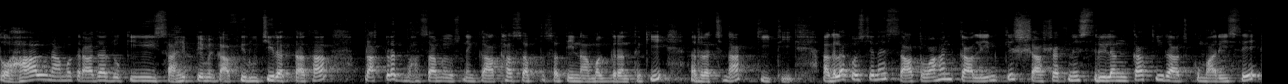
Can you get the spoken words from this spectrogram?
तो हाल नामक राजा जो कि साहित्य में काफ़ी रुचि रखता था, प्राकृत भाषा में उसने गाथा सप्तसती नामक ग्रंथ की रचना की थी। अगला क्वेश्चन है सातवाहन कालीन किस शासक ने श्रीलंका की राजकुमारी से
